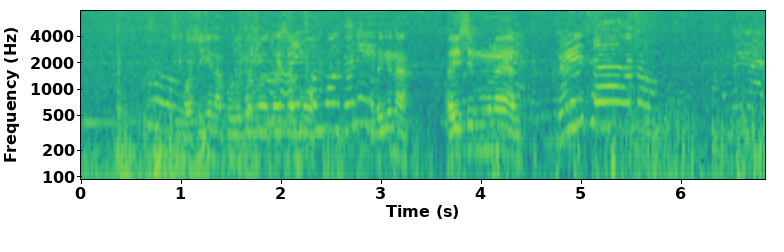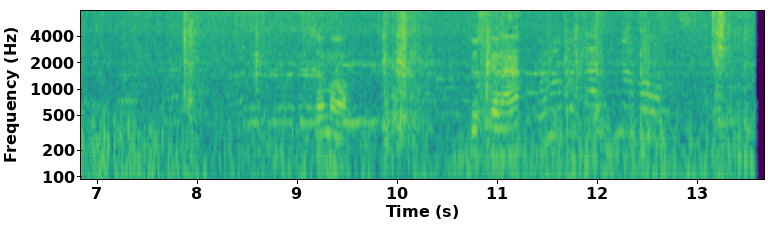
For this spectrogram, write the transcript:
O sige na, pumunta muna tayo sa mo. Halika na. Ayusin mo muna yan. Dahil sa ano, Sa mo. Sus ka na? pagkakas na ko.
